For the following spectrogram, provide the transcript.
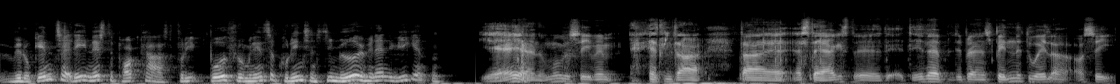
Vil du gentage det i næste podcast? Fordi både Fluminense og Corinthians, de møder jo hinanden i weekenden. Ja, ja, nu må vi se, hvem der, der er stærkest. Øh, det, der, det bliver en spændende duel at se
